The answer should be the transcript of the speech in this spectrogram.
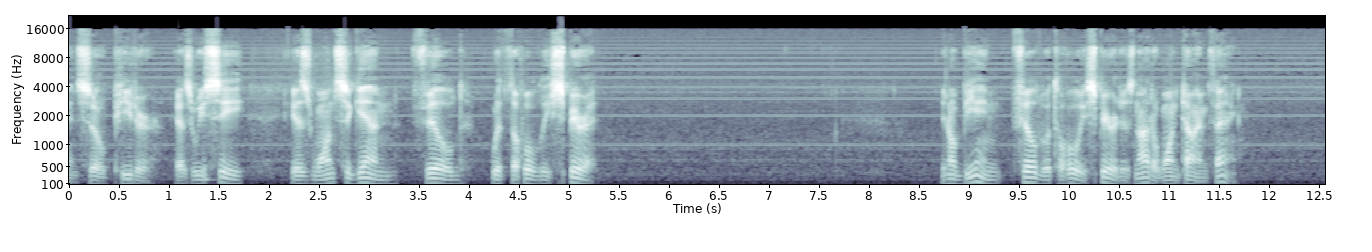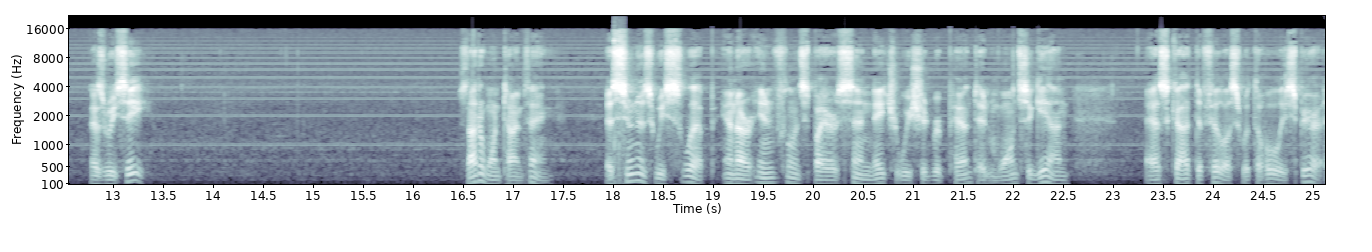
And so Peter, as we see, is once again filled with the Holy Spirit. You know, being filled with the Holy Spirit is not a one time thing, as we see. It's not a one time thing. As soon as we slip and are influenced by our sin nature, we should repent and once again ask God to fill us with the Holy Spirit.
